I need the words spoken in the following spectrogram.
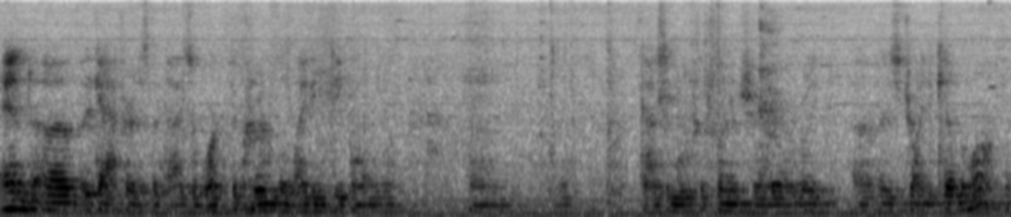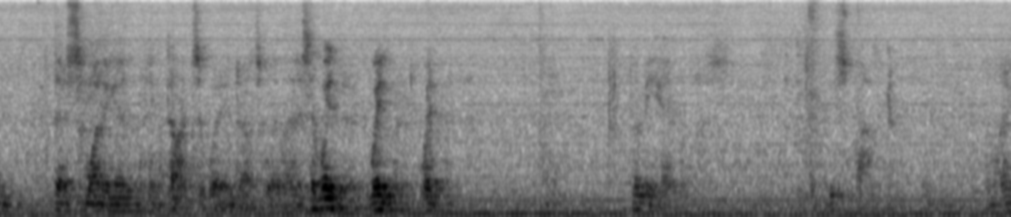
And uh, the gaffers, the guys who work the crew, the lighting people, um, the guys who move the furniture, everybody uh, is trying to kill the moth. And they're swatting it and darts away and darts away. And I said, wait a minute, wait a minute, wait a minute. Let me handle this. He stopped. And I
